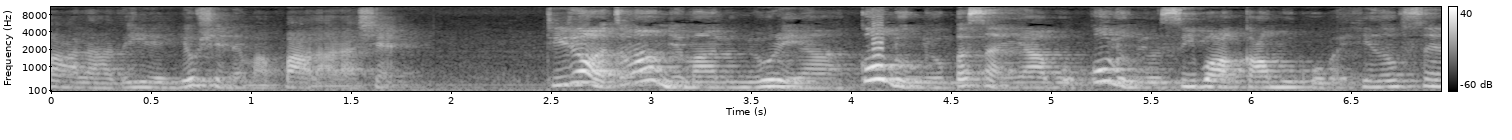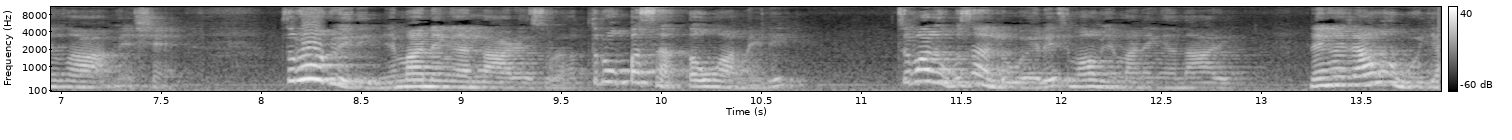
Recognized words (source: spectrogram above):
ပါလာသေးတယ်ရုပ်ရှင်ထဲမှာပါလာတာရှင့်ဒီတော့ကျွန်တော်မြန်မာလူမျိုးတွေကကိုယ့်လူမျိုးပတ်စံရဖို့ကိုယ့်လူမျိုးစီးပွားကောင်းမှုကိုပဲအရင်ဆုံးစဉ်းစားရမယ်ရှင့်သူတို့တွေဒီမြန်မာနိုင်ငံလာတယ်ဆိုတာသူတို့ပတ်စံသုံးရမယ်လေကျွန်တော်တို့ပတ်စံလိုရလေကျွန်တော်မြန်မာနိုင်ငံသားတွေနိုင်ငံခြားဝင်ကိုရ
